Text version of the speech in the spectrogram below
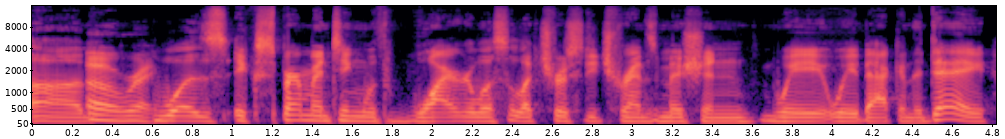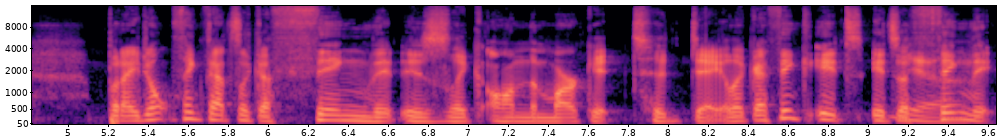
Uh, Oh, right. Was experimenting with wireless electricity transmission way way back in the day, but I don't think that's like a thing that is like on the market today. Like I think it's it's a Yeah. thing that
